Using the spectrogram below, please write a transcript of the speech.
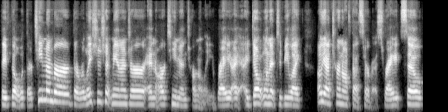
they've built with their team member, their relationship manager, and our team internally, right? I, I don't want it to be like, oh, yeah, turn off that service, right? So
